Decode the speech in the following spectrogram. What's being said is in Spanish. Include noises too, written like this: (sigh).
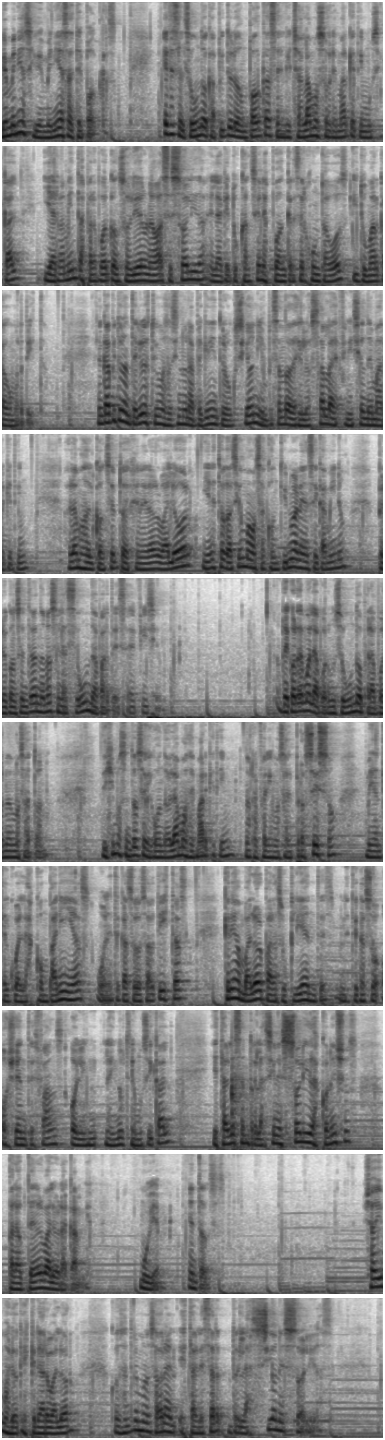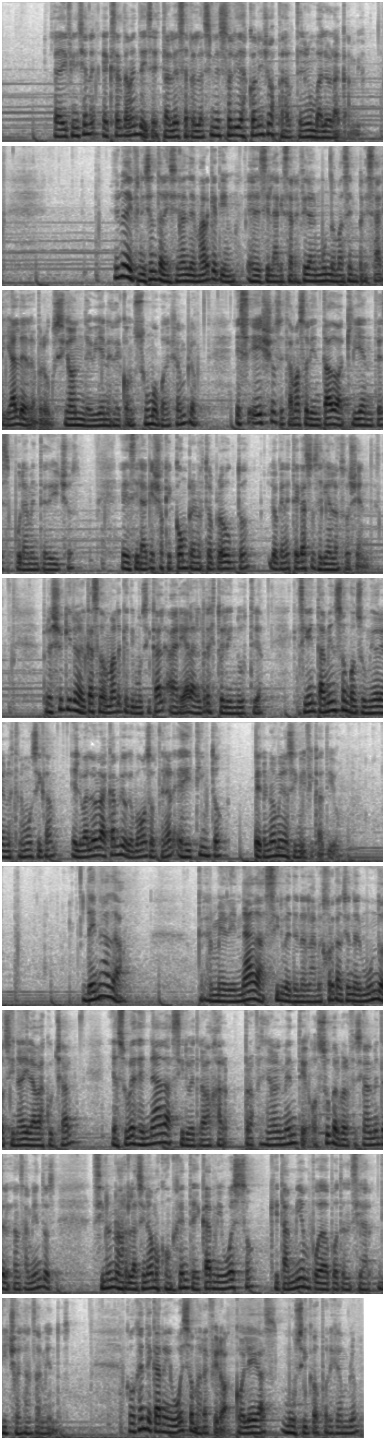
Bienvenidos y bienvenidas a este podcast. Este es el segundo capítulo de un podcast en el que charlamos sobre marketing musical y herramientas para poder consolidar una base sólida en la que tus canciones puedan crecer junto a vos y tu marca como artista. En el capítulo anterior estuvimos haciendo una pequeña introducción y empezando a desglosar la definición de marketing. Hablamos del concepto de generar valor y en esta ocasión vamos a continuar en ese camino, pero concentrándonos en la segunda parte de esa definición. Recordémosla por un segundo para ponernos a tono. Dijimos entonces que cuando hablamos de marketing nos referimos al proceso mediante el cual las compañías, o en este caso los artistas, crean valor para sus clientes, en este caso oyentes, fans o la industria musical, y establecen relaciones sólidas con ellos para obtener valor a cambio. Muy bien, entonces, ya vimos lo que es crear valor, concentrémonos ahora en establecer relaciones sólidas. La definición exactamente dice establecer relaciones sólidas con ellos para obtener un valor a cambio. En una definición tradicional de marketing, es decir, la que se refiere al mundo más empresarial de la producción de bienes de consumo, por ejemplo, es ellos está más orientado a clientes puramente dichos, es decir, aquellos que compran nuestro producto, lo que en este caso serían los oyentes. Pero yo quiero en el caso de marketing musical agregar al resto de la industria, que si bien también son consumidores de nuestra música, el valor a cambio que podemos obtener es distinto, pero no menos significativo. De nada, créanme, de nada sirve tener la mejor canción del mundo si nadie la va a escuchar y a su vez de nada sirve trabajar profesionalmente o súper profesionalmente los lanzamientos si no nos relacionamos con gente de carne y hueso que también pueda potenciar dichos lanzamientos. Con gente de carne y hueso me refiero a colegas, músicos por ejemplo,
